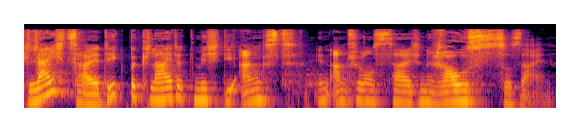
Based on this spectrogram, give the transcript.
Gleichzeitig begleitet mich die Angst, in Anführungszeichen, raus zu sein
